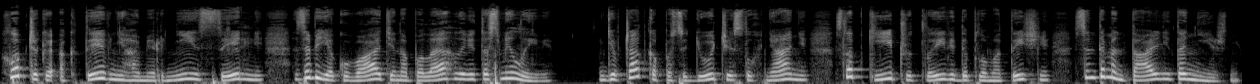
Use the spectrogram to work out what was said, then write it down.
Хлопчики активні, гамірні, сильні, забіякуваті, наполегливі та сміливі. Дівчатка посидючі, слухняні, слабкі, чутливі, дипломатичні, сентиментальні та ніжні.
